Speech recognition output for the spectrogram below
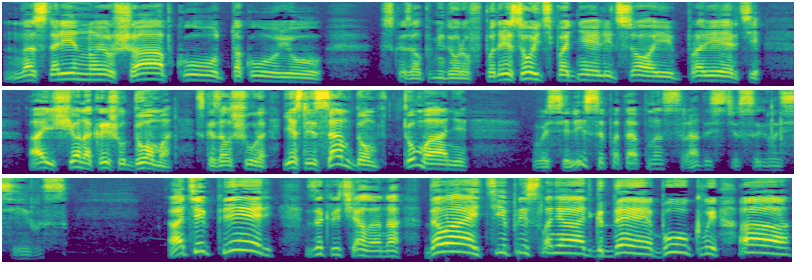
«На старинную шапку такую!» — сказал Помидоров. «Подрисуйте под ней лицо и проверьте». А еще на крышу дома, — сказал Шура, — если сам дом в тумане. Василиса Потапна с радостью согласилась. «А теперь, — закричала она, — давайте прислонять к «Д» буквы А,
